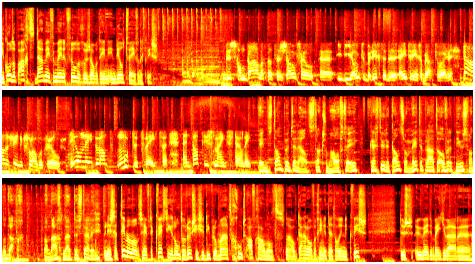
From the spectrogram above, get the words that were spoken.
Je komt op acht. Daarmee vermenigvuldigen we zometeen in deel 2 van de quiz. Dus schandalig dat er zoveel uh, idiote berichten de eter ingebracht worden. Nou, dat vind ik flauwekul. Heel Nederland moet het weten. En dat is mijn stelling. In Stand.nl, straks om half twee, krijgt u de kans om mee te praten over het nieuws van de dag. Vandaag luidt de stelling... Minister Timmermans heeft de kwestie rond de Russische diplomaat goed afgehandeld. Nou, ook daarover ging het net al in de quiz. Dus u weet een beetje waar, uh,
